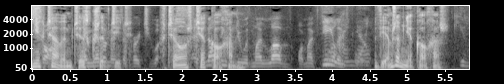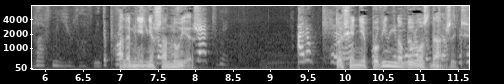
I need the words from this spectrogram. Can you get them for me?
Nie chciałem cię skrzywdzić. Wciąż cię kocham. Wiem, że mnie kochasz, ale mnie nie szanujesz. To się nie powinno było zdarzyć.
